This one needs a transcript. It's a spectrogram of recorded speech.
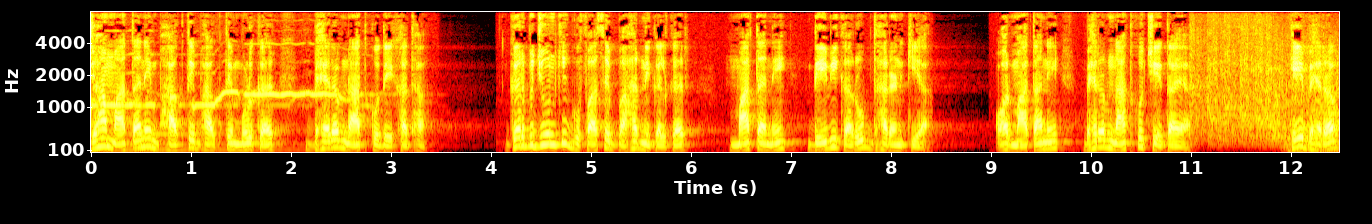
जहाँ माता ने भागते भागते मुड़कर भैरवनाथ को देखा था। गर्भजून की गुफा से बाहर निकलकर माता ने देवी का रूप धारण किया और माता ने भैरवनाथ को चेताया। हे भैरव,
